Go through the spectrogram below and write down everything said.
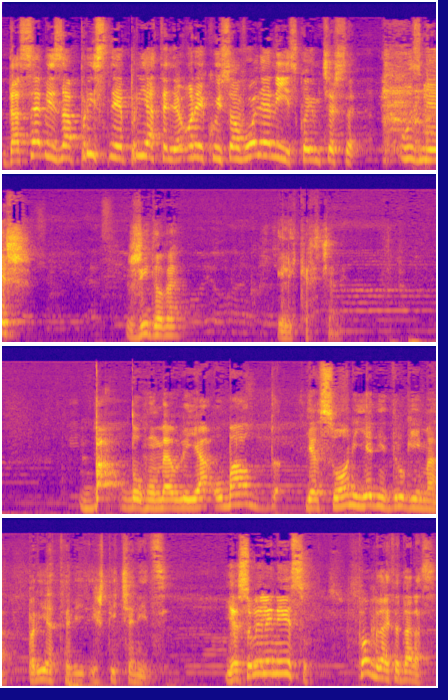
da sebi zaprisne prijatelje, one koji su vam voljeni, s kojim ćeš se uzmiješ židove ili kršćane. Ba'duhu mevlija u ba'd, jer su oni jedni drugima prijatelji i štićenici. Jesu ili nisu? Pogledajte danas.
